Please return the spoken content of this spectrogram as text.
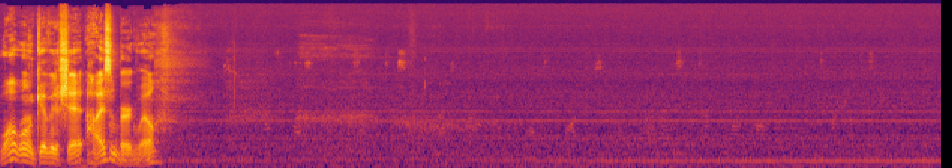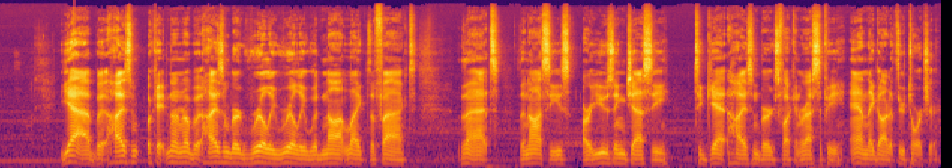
Walt won't give a shit. Heisenberg will. Yeah, but Heisen. Okay, no, no, but Heisenberg really, really would not like the fact that the Nazis are using Jesse to get Heisenberg's fucking recipe, and they got it through torture.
